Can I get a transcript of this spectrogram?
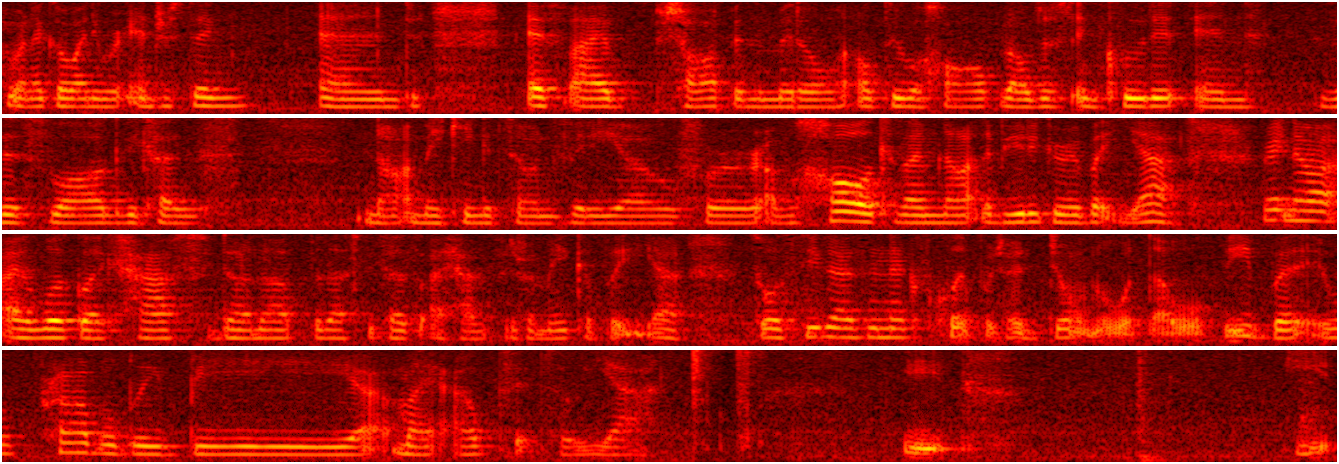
when I go anywhere interesting. And if I shop in the middle, I'll do a haul, but I'll just include it in this vlog because not making its own video for a haul because I'm not a beauty guru but yeah. Right now I look like half done up but that's because I haven't finished my makeup but yeah. So I'll see you guys in the next clip which I don't know what that will be but it will probably be my outfit so yeah. Eat. Eat.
